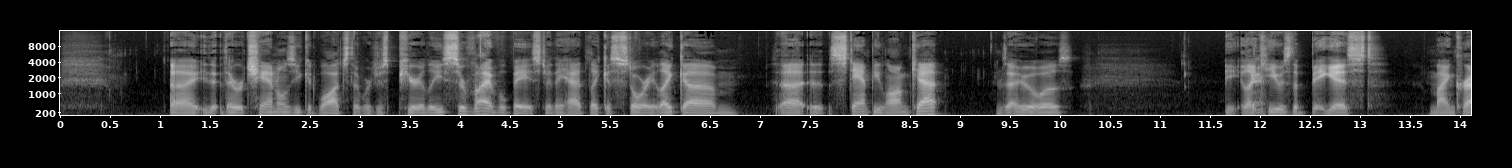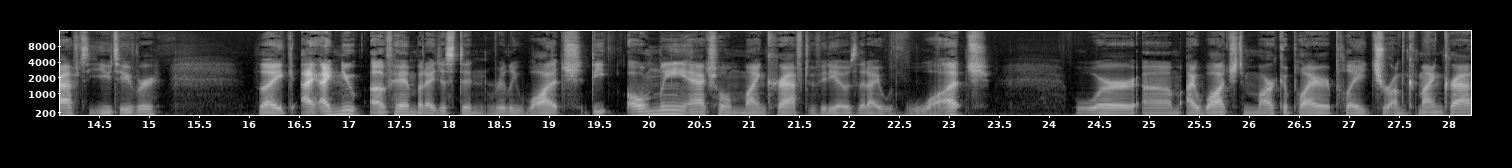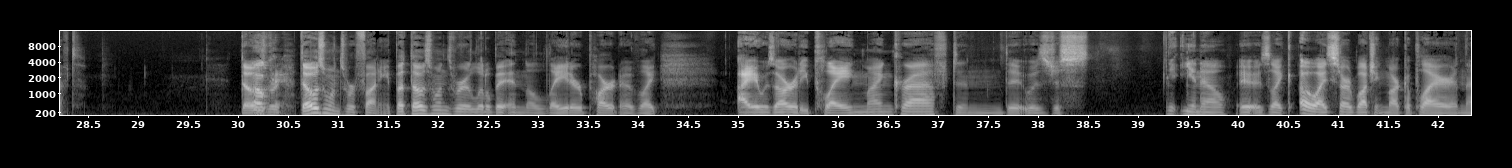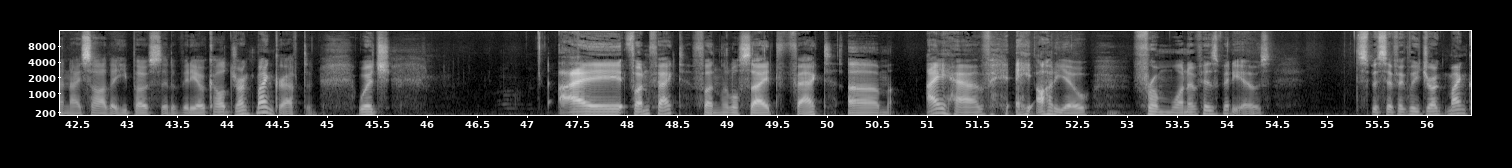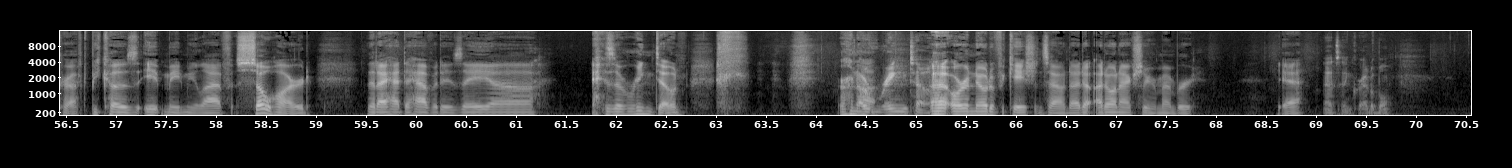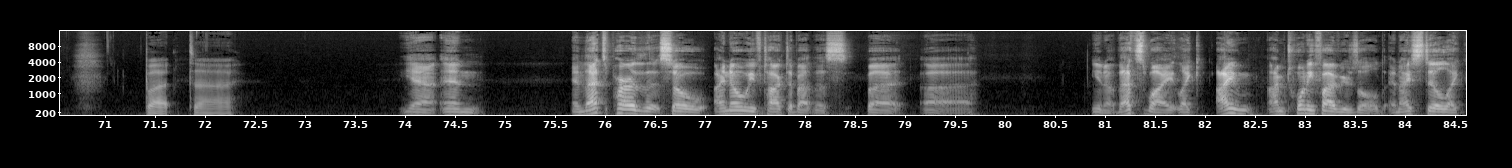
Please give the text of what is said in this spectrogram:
Uh, th- there were channels you could watch that were just purely survival based, or they had like a story, like um, uh, Stampy Longcat. Is that who it was? He- Like Okay. he was the biggest Minecraft YouTuber. Like I, I knew of him, but I just didn't really watch. The only actual Minecraft videos that I would watch were um, I watched Markiplier play drunk Minecraft. Those were those ones were funny, but those ones were a little bit in the later part of like I was already playing Minecraft and it was just you know, it was like, oh, I started watching Markiplier and then I saw that he posted a video called Drunk Minecraft, which I fun fact, fun little side fact, um I have a audio from one of his videos, specifically Drunk Minecraft because it made me laugh so hard that I had to have it as a uh as a ringtone. or A not ringtone. uh, or a notification sound. I don't, I don't actually remember. Yeah, That's incredible. but uh, Yeah, and and that's part of the so I know we've talked about this, but uh you know, that's why like I'm I'm 25 years old and I still like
